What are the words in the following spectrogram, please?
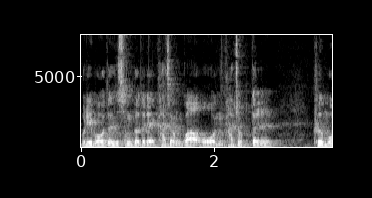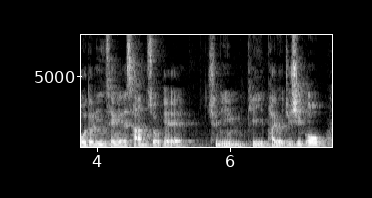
우리 모든 성도들의 가정과 온 가족들 그 모든 인생의 삶 속에 주님 개입하여 주시고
